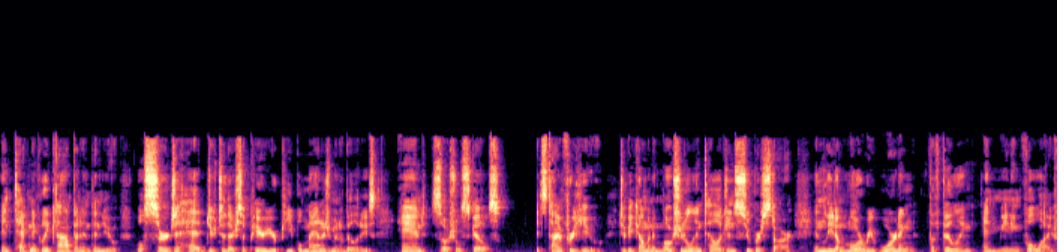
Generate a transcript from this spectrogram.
and technically competent than you will surge ahead due to their superior people management abilities and social skills. It's time for you to become an emotional intelligence superstar and lead a more rewarding, fulfilling, and meaningful life.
